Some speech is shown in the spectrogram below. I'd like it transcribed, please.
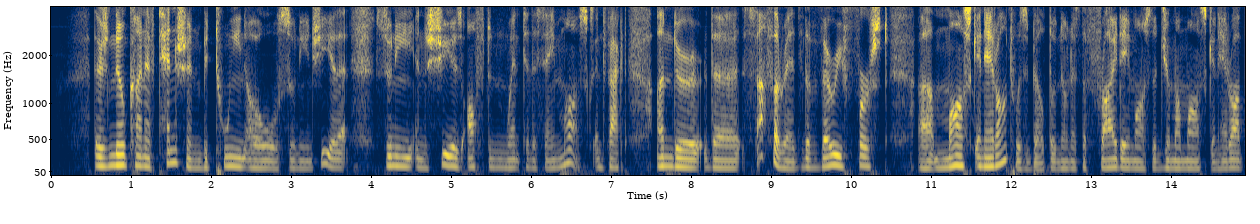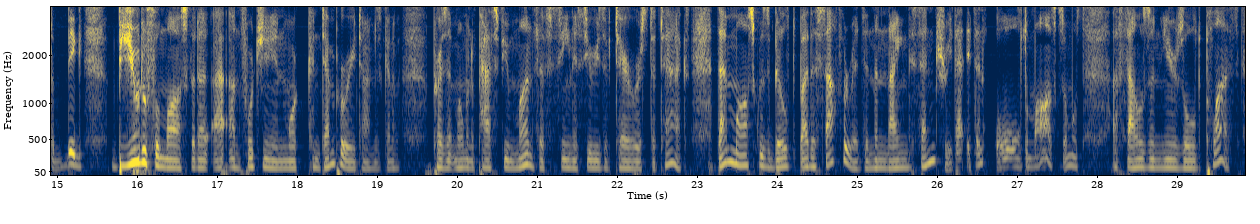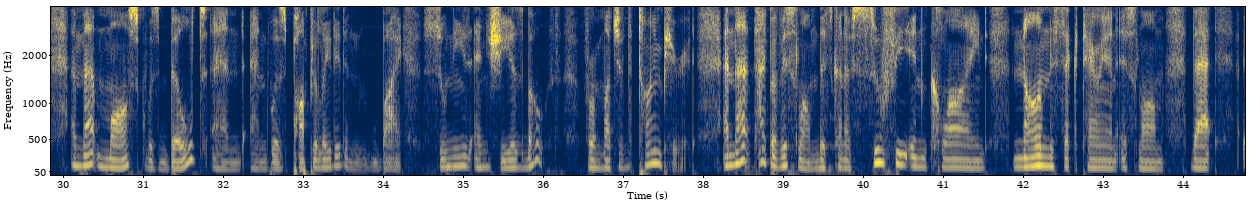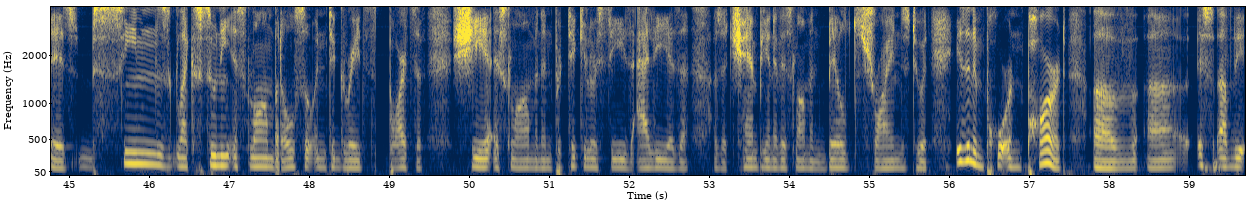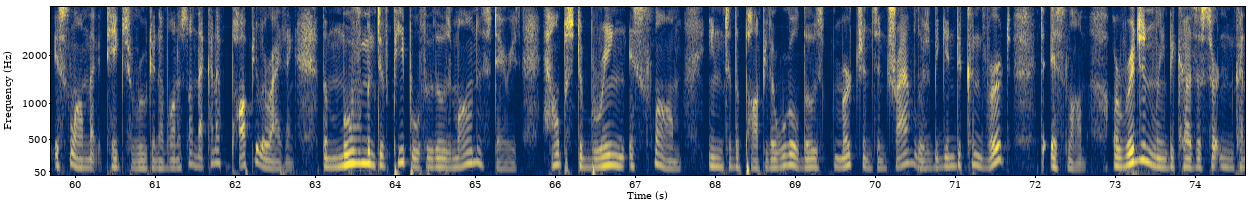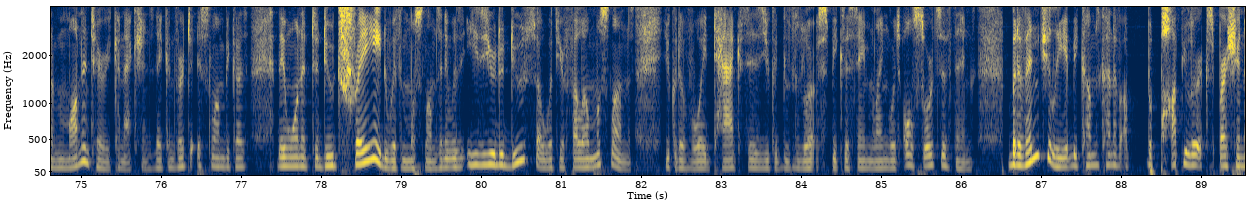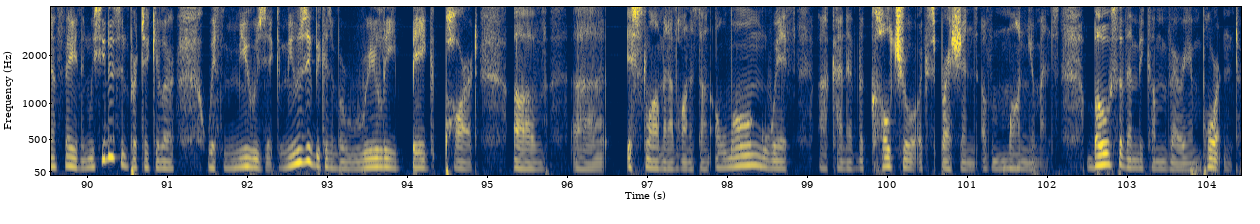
there's no kind of tension between oh Sunni and Shia that Sunni and Shias often went to the same mosques. In fact, under the Safavids, the very first uh, mosque in Herat was built, known as the Friday Mosque, the Juma Mosque in Herat, the big, beautiful mosque that, uh, unfortunately, in more contemporary times, kind of present moment of past few months, have seen a series of terrorist attacks. That mosque was built by the Safavids in the 9th century. That it's an old mosque, it's almost a thousand years old plus, and that that mosque was built and and was populated and by Sunnis and Shias both for much of the time period. And that type of Islam, this kind of Sufi inclined, non-sectarian Islam that is seems like Sunni Islam but also integrates parts of Shia Islam and in particular sees Ali as a as a champion of Islam and builds shrines to it is an important part of uh, of the Islam that takes root in Afghanistan. That kind of popularizing the movement of people through those monasteries helps to bring Islam into the popular world. Those merchants and travelers begin to convert to Islam originally because of certain kind of monetary connections. They convert to Islam because they wanted to do trade with Muslims, and it was easier to do so with your fellow Muslims. You could avoid taxes, you could speak the same language, all sorts of things. But eventually, it becomes kind of a, popular expression of faith, and we see this in particular with music. Music becomes a really big part of. Uh, Islam in Afghanistan, along with uh, kind of the cultural expressions of monuments. Both of them become very important.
